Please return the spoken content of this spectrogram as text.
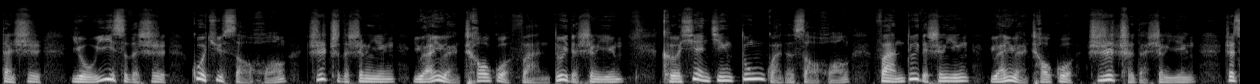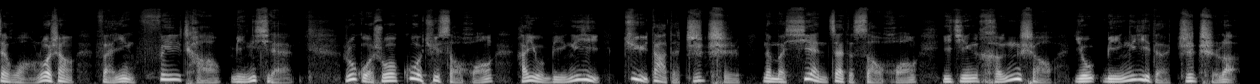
但是有意思的是，过去扫黄支持的声音远远超过反对的声音，可现今东莞的扫黄反对的声音远远超过支持的声音，这在网络上反应非常明显。如果说过去扫黄还有民意巨大的支持，那么现在的扫黄已经很少有民意的支持了。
